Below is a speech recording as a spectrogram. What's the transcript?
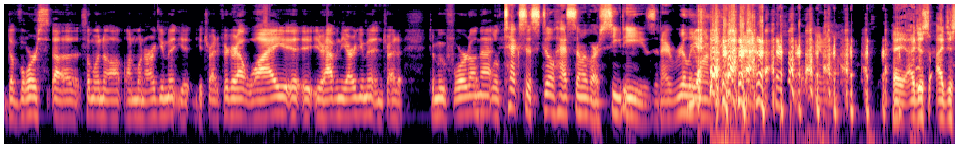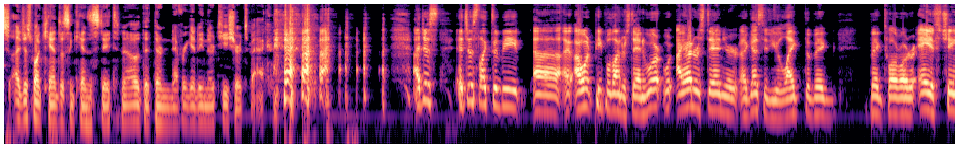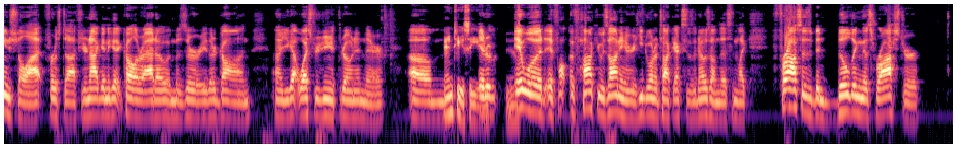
divorce uh, someone on on one argument. You you try to figure out why it, it- you're having the argument and try to to move forward on that. well, Texas still has some of our CDs, and I really Yeah. want to. you know. Hey, I just, I just, I just want Kansas and Kansas State to know that they're never getting their T-shirts back. I just, it's just like to be, uh, I, I want people to understand who are, I understand your, I guess if you like the big, Big 12 order, A, it's changed a lot. First off, you're not going to get Colorado and Missouri. They're gone. Uh, you got West Virginia thrown in there. Um, and TCU. it, Yeah. it would if if Honky was on here, he'd want to talk X's and O's on this. And like Frost has been building this roster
